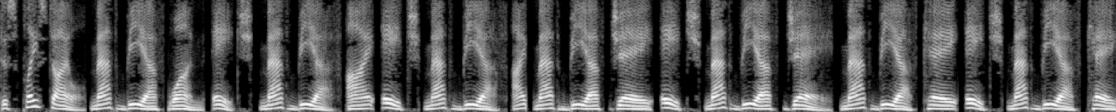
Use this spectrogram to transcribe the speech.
Display style Math BF one H Math BF I H Math BF I Math BF J H Math BF J Math BF K H Math BF K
